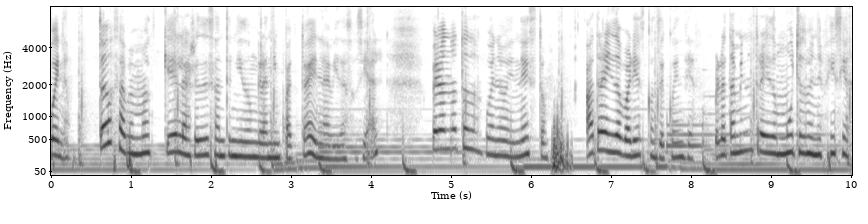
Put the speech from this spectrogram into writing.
Bueno, todos sabemos que las redes han tenido un gran impacto en la vida social, pero no todo es bueno en esto. Ha traído varias consecuencias, pero también ha traído muchos beneficios.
